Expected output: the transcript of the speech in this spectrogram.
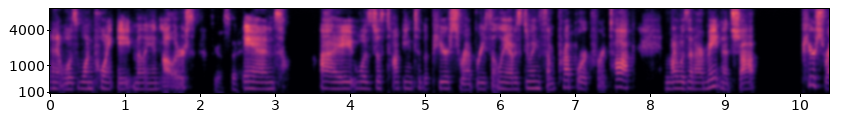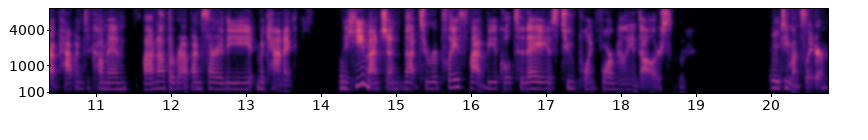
and it was $1.8 million. And I was just talking to the Pierce rep recently. I was doing some prep work for a talk and I was in our maintenance shop. Pierce rep happened to come in, uh, not the rep, I'm sorry, the mechanic. And he mentioned that to replace that vehicle today is $2.4 million, mm-hmm. 18 months later.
